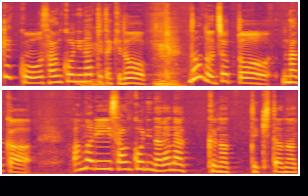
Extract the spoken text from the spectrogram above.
結構参考になってたけど、どんどんちょっとなんかあんまり参考にならなくなってきたなっ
